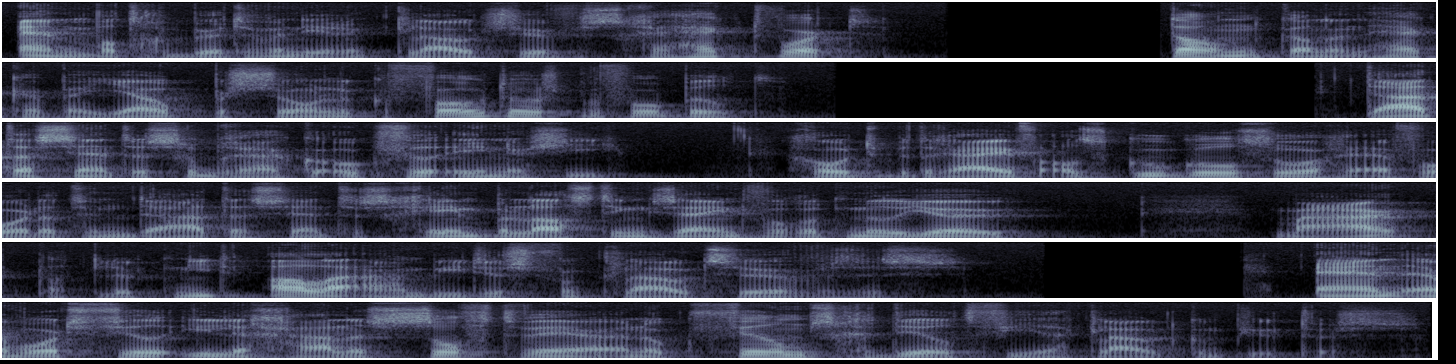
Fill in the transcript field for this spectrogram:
En wat gebeurt er wanneer een cloud service gehackt wordt? Dan kan een hacker bij jouw persoonlijke foto's bijvoorbeeld. Datacenters gebruiken ook veel energie. Grote bedrijven als Google zorgen ervoor dat hun datacenters geen belasting zijn voor het milieu. Maar dat lukt niet alle aanbieders van cloud services. En er wordt veel illegale software en ook films gedeeld via cloudcomputers.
